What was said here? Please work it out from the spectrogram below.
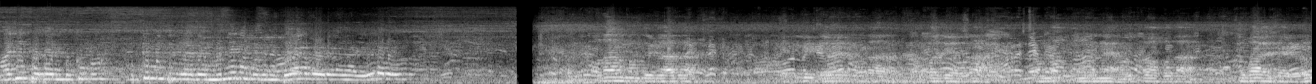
ಮಾಜಿ ಪ್ರಧಾನಿ ಮುಖ್ಯಮ ಮುಖ್ಯಮಂತ್ರಿಗಳಾದ ಮುಂದಿನ ಮಗನ ದೇವೇಗೌಡ ಎಲ್ಲರೂ ಪ್ರಧಾನಮಂತ್ರಿಗಳಾದ ಅಪ್ಪಾಜಿ ಅವರ ತೊಂಬತ್ಮೂರನೇ ಹುಟ್ಟುಹಬ್ಬದ ಶುಭಾಶಯಗಳು.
